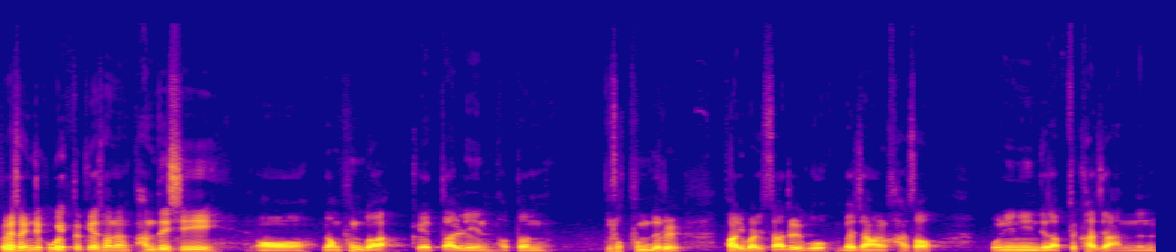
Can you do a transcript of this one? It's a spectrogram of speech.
그래서 이제 고객들께서는 반드시 어, 명품과 그에 딸린 어떤 부속품들을 바리바리 싸들고 매장을 가서 본인이 이제 납득하지 않는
